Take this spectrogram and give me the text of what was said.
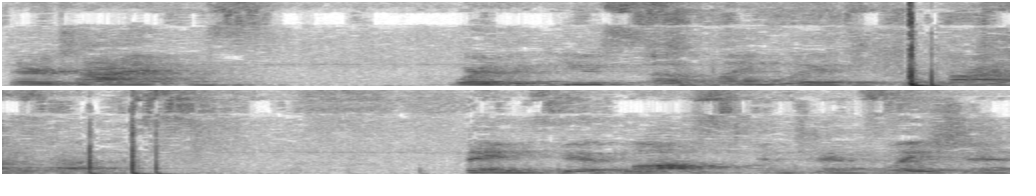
There are times where the use of language divides us. Things get lost in translation,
